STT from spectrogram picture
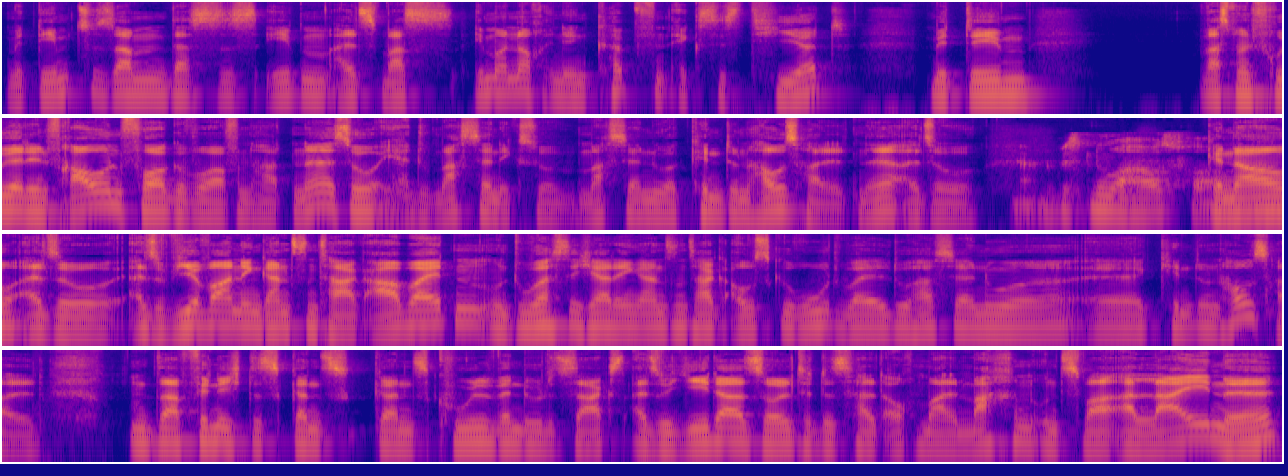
mit dem zusammen, dass es eben als was immer noch in den Köpfen existiert, mit dem, was man früher den Frauen vorgeworfen hat, ne? So, ja, du machst ja nichts, du machst ja nur Kind und Haushalt, ne? Also. Ja, du bist nur Hausfrau. Genau, also, also wir waren den ganzen Tag arbeiten und du hast dich ja den ganzen Tag ausgeruht, weil du hast ja nur äh, Kind und Haushalt. Und da finde ich das ganz, ganz cool, wenn du das sagst, also jeder sollte das halt auch mal machen und zwar alleine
